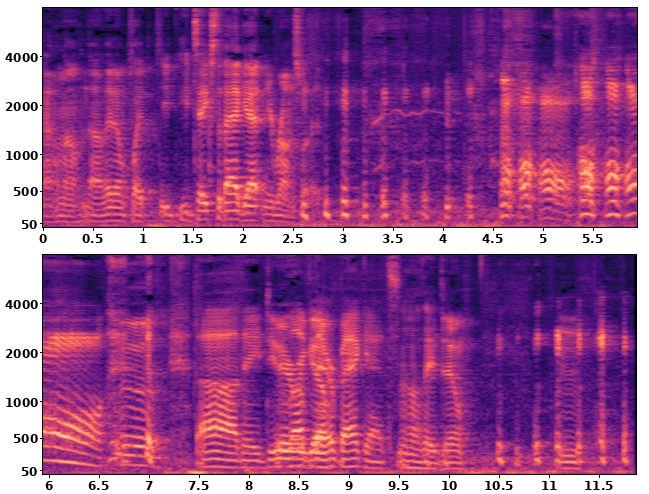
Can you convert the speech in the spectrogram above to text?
I don't know. No, they don't play. He, he takes the baguette and he runs with it. Ah, they do Here love their baguettes. oh, they do. Mm.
